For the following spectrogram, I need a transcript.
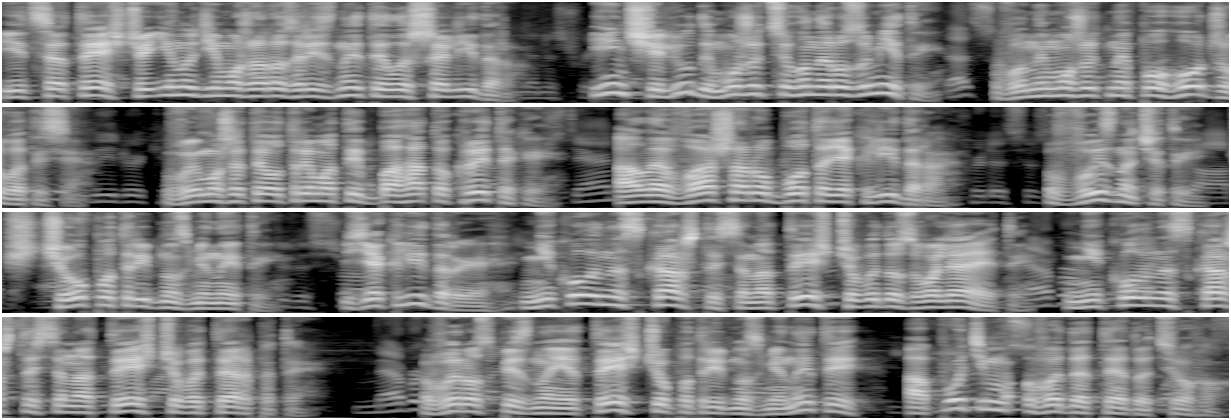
І це те, що іноді може розрізнити лише лідер. Інші люди можуть цього не розуміти. Вони можуть не погоджуватися. Ви можете отримати багато критики, але ваша робота як лідера визначити, що потрібно змінити. Як лідери, ніколи не скаржтеся на те, що ви дозволяєте, ніколи не скаржтеся на те, що ви терпите. Ви розпізнаєте, що потрібно змінити, а потім ведете до цього.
